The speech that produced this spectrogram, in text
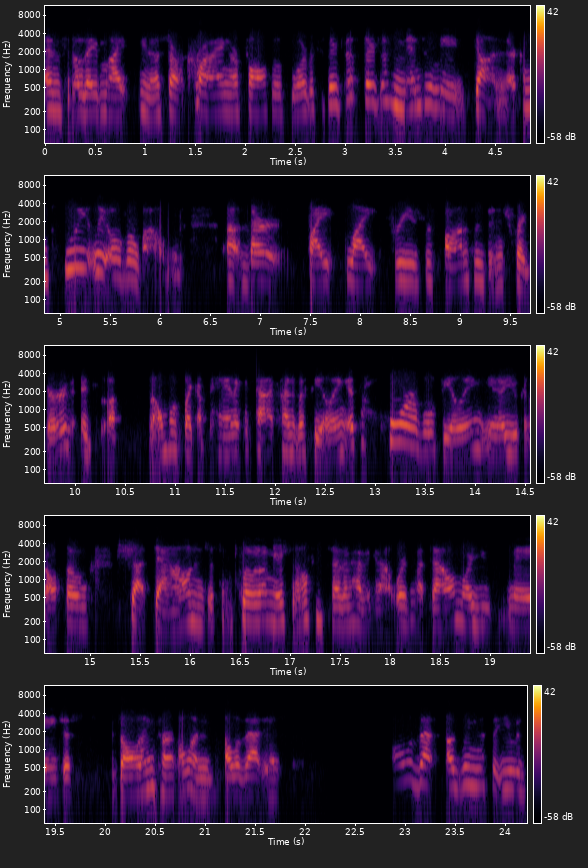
And so they might, you know, start crying or fall to the floor because they're just, they're just mentally done. They're completely overwhelmed. Uh, their fight, flight, freeze response has been triggered. It's a almost like a panic attack kind of a feeling. It's a horrible feeling. You know, you can also shut down and just implode on yourself instead of having an outward shutdown where you may just, it's all internal and all of that is all of that ugliness that you would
